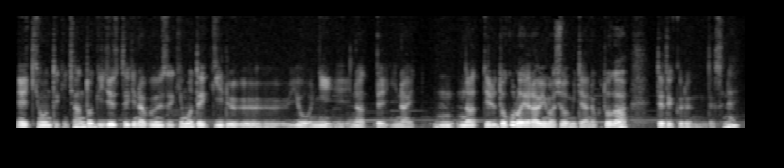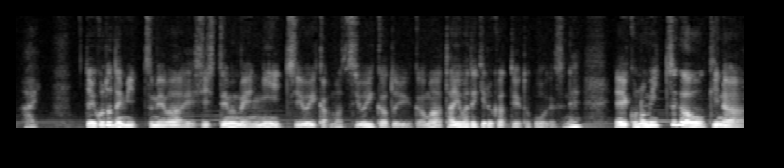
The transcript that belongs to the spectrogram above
えー、基本的にちゃんと技術的な分析もできるようになっていないなっているところを選びましょうみたいなことが出てくるんですね。はい、ということで3つ目はシステム面に強いか、まあ、強いかというか、まあ、対話できるかっていうところですね。え、この3つが大きな、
